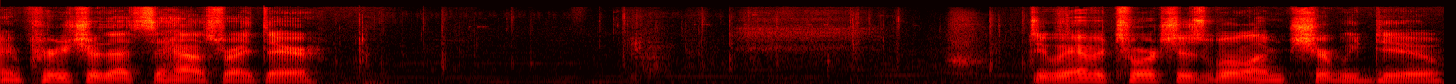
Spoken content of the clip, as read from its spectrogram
I'm pretty sure that's the house right there. Do we have a torch as well? I'm sure we do.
